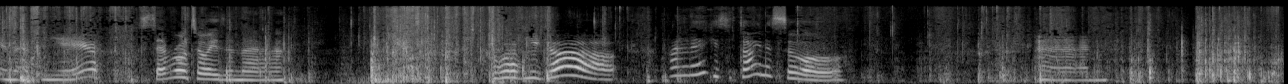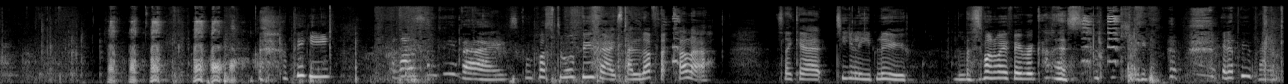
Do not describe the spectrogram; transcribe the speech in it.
in there for you. Several toys in there. What have you got? Oh look, it's a dinosaur. And piggy. Oh, some poo bags. Compostable poo bags. I love that colour. It's like a tealy blue. That's one of my favourite colours. In a poo bag.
